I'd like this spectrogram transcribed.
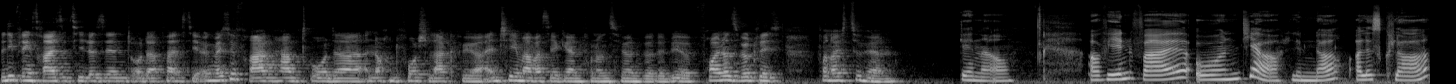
Lieblingsreiseziele sind oder falls ihr irgendwelche Fragen habt oder noch einen Vorschlag für ein Thema, was ihr gern von uns hören würdet. Wir freuen uns wirklich, von euch zu hören. Genau. Auf jeden Fall. Und ja, Linda, alles klar?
